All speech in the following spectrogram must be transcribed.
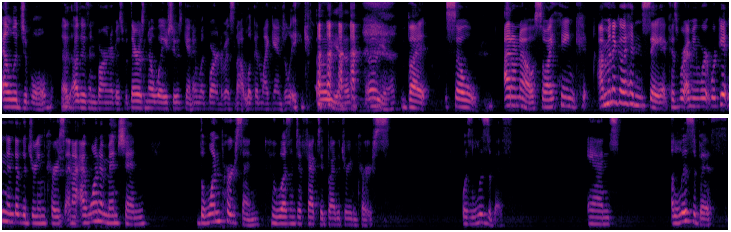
eligible uh, Mhm. other than Barnabas, but there was no way she was getting in with Barnabas not looking like Angelique. Oh yeah. Oh yeah. but so I don't know. So I think I'm gonna go ahead and say it because we're I mean we're we're getting into the dream curse, and I, I want to mention the one person who wasn't affected by the dream curse was Elizabeth, and Elizabeth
